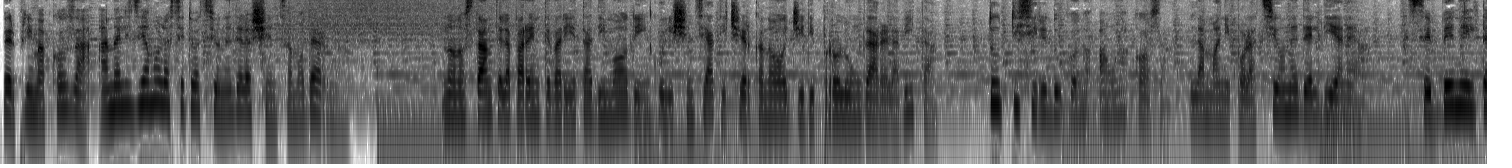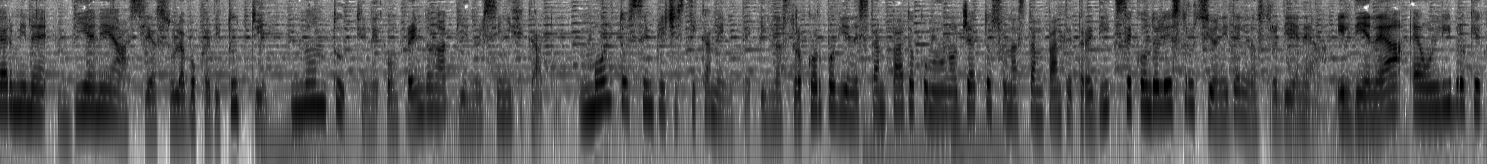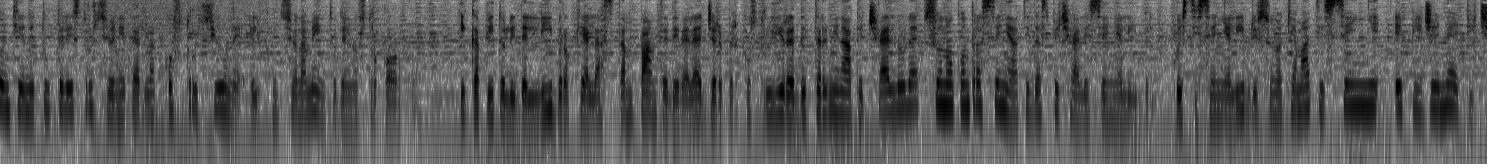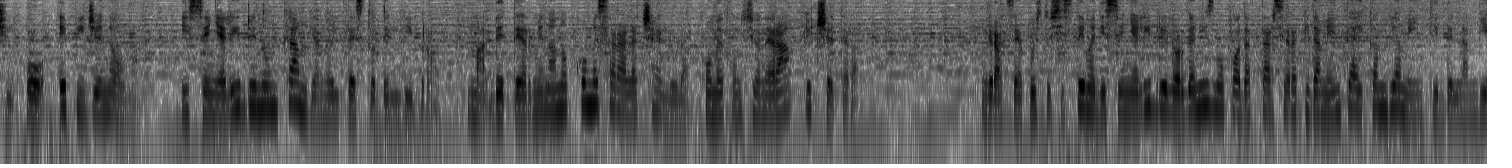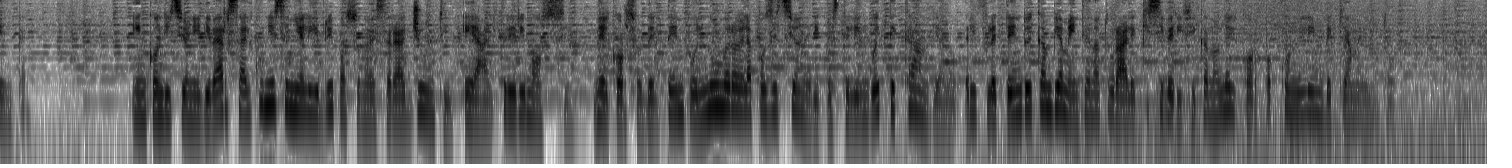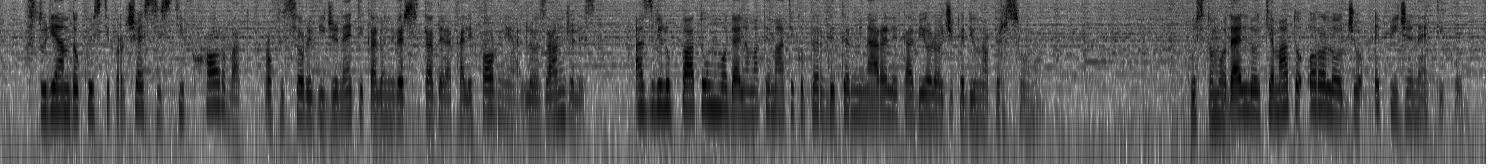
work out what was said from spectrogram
Per prima cosa analizziamo la situazione della scienza moderna. Nonostante l'apparente varietà di modi in cui gli scienziati cercano oggi di prolungare la vita, tutti si riducono a una cosa, la manipolazione del DNA. Sebbene il termine DNA sia sulla bocca di tutti, non tutti ne comprendono appieno il significato. Molto semplicisticamente, il nostro corpo viene stampato come un oggetto su una stampante 3D secondo le istruzioni del nostro DNA. Il DNA è un libro che contiene tutte le istruzioni per la costruzione e il funzionamento del nostro corpo. I capitoli del libro che la stampante deve leggere per costruire determinate cellule sono contrassegnati da speciali segnalibri. Questi segnalibri sono chiamati segni epigenetici o epigenoma. I segnalibri non cambiano il testo del libro, ma determinano come sarà la cellula, come funzionerà, eccetera. Grazie a questo sistema di segnalibri l'organismo può adattarsi rapidamente ai cambiamenti dell'ambiente. In condizioni diverse alcuni segnalibri possono essere aggiunti e altri rimossi. Nel corso del tempo il numero e la posizione di queste linguette cambiano, riflettendo i cambiamenti naturali che si verificano nel corpo con l'invecchiamento. Studiando questi processi, Steve Horvath, professore di genetica all'Università della California, Los Angeles, ha sviluppato un modello matematico per determinare l'età biologica di una persona. Questo modello è chiamato orologio epigenetico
